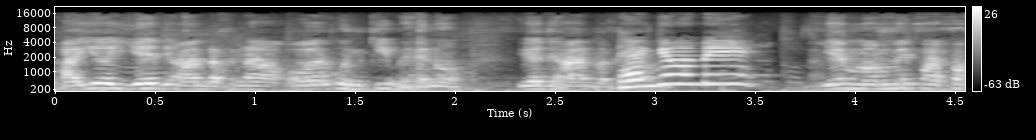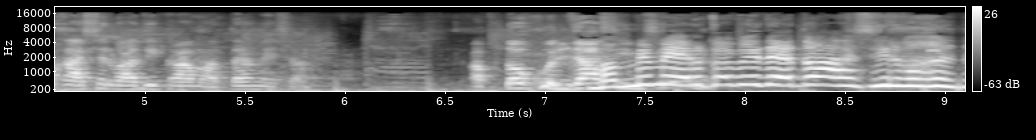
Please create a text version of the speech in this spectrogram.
भाइयों ये ध्यान रखना और उनकी बहनों ये ध्यान रखना। Thank you mummy. ये मम्मी पापा का आशीर्वाद ही काम आता है हमेशा। अब तो खुल जा मम्मी मेरे को भी दे दो आशीर्वाद।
